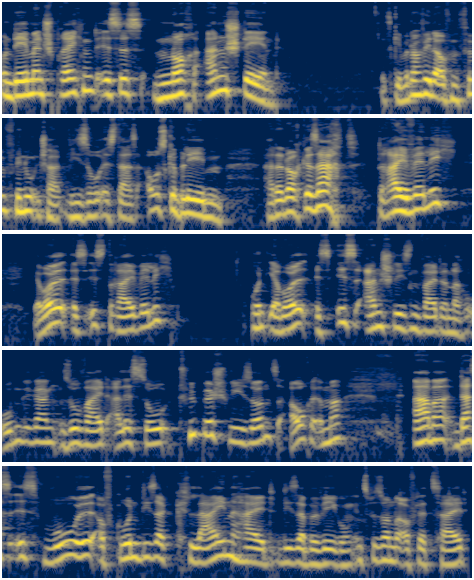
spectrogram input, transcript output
und dementsprechend ist es noch anstehend. Jetzt gehen wir doch wieder auf den 5-Minuten-Chart. Wieso ist das ausgeblieben? Hat er doch gesagt. Dreiwellig? Jawohl, es ist dreiwellig. Und jawohl, es ist anschließend weiter nach oben gegangen. Soweit alles so typisch wie sonst auch immer. Aber das ist wohl aufgrund dieser Kleinheit dieser Bewegung, insbesondere auf der Zeit,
